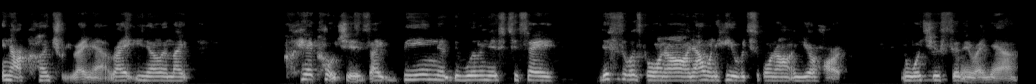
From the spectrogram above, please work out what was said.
in our country right now, right? You know, and like head coaches, like being the, willingness to say, "This is what's going on. I want to hear what's going on in your heart and what you're feeling right now."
